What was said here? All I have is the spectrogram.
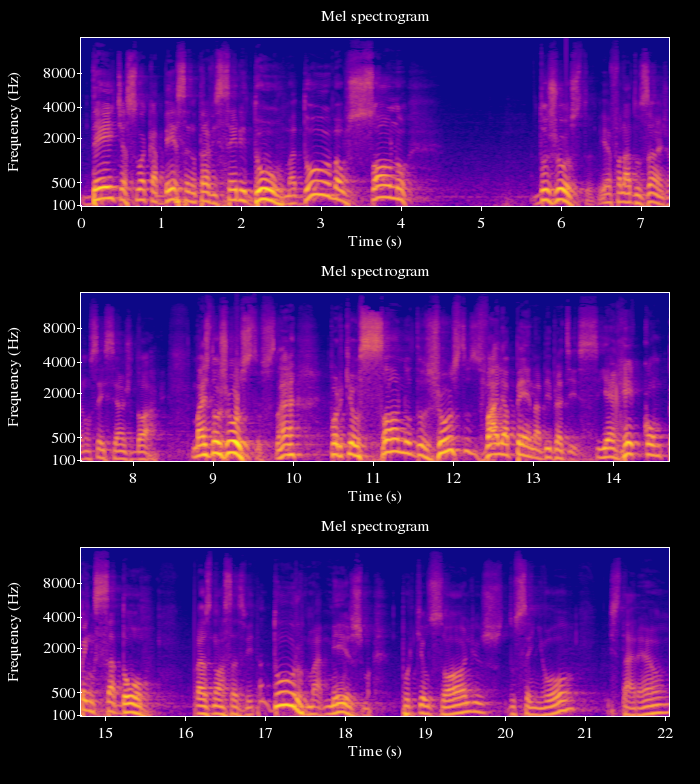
Deite a sua cabeça no travesseiro e durma. Durma o sono do justo, ia falar dos anjos, não sei se anjo dorme, mas dos justos, né? Porque o sono dos justos vale a pena, a Bíblia diz, e é recompensador para as nossas vidas. Então, durma mesmo, porque os olhos do Senhor estarão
